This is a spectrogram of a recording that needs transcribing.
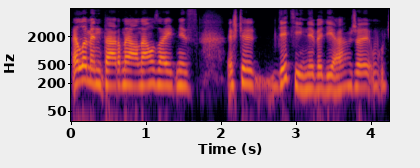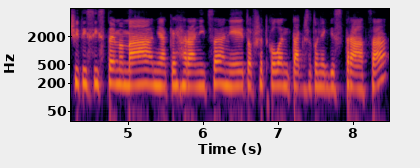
elementárne, ale naozaj dnes ešte deti nevedia, že určitý systém má nejaké hranice a nie je to všetko len tak, že to niekde stráca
